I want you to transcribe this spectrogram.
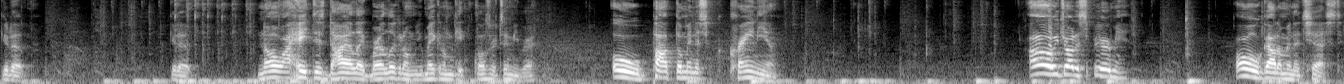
Get up. Get up. No, I hate this dialect, bro. Look at him. You're making him get closer to me, bro. Oh, popped him in his cranium. Oh, he tried to spear me. Oh, got him in the chest.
